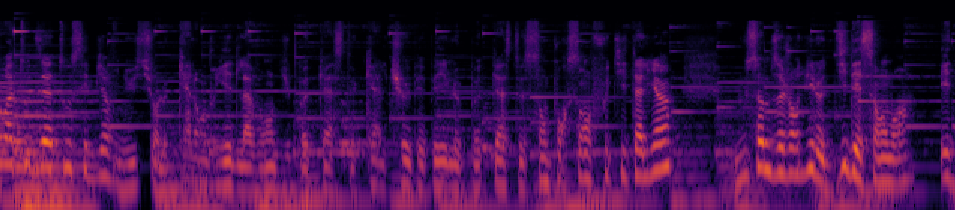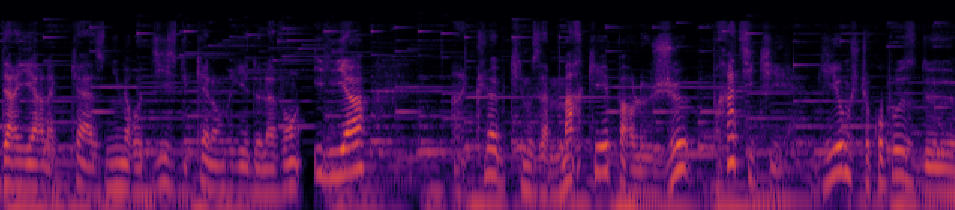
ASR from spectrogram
Bonjour à toutes et à tous et bienvenue sur le calendrier de l'avant du podcast Calcio EPP, le podcast 100% foot italien. Nous sommes aujourd'hui le 10 décembre et derrière la case numéro 10 du calendrier de l'avant, il y a un club qui nous a marqué par le jeu pratiqué. Guillaume, je te propose de,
